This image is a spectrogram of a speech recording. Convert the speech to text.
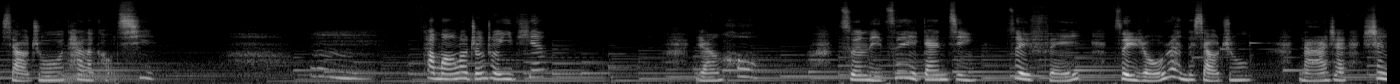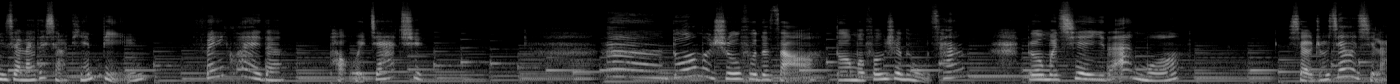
小猪叹了口气。嗯，他忙了整整一天。然后，村里最干净、最肥、最柔软的小猪，拿着剩下来的小甜饼，飞快地跑回家去。啊，多么舒服的早，多么丰盛的午餐，多么惬意的按摩！小猪叫起来：“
